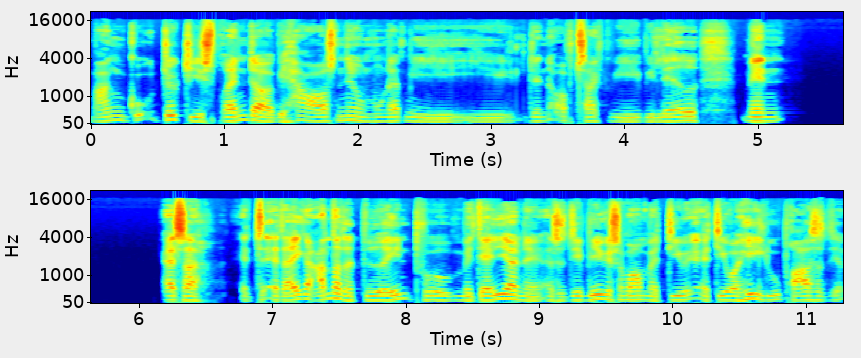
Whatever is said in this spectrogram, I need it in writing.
mange gode, dygtige sprinter. Vi har også nævnt nogle af dem i, i den optakt, vi, vi lavede. Men altså, at, at der ikke er andre, der byder ind på medaljerne. Altså det virker som om, at de, at de var helt upresset. Det,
